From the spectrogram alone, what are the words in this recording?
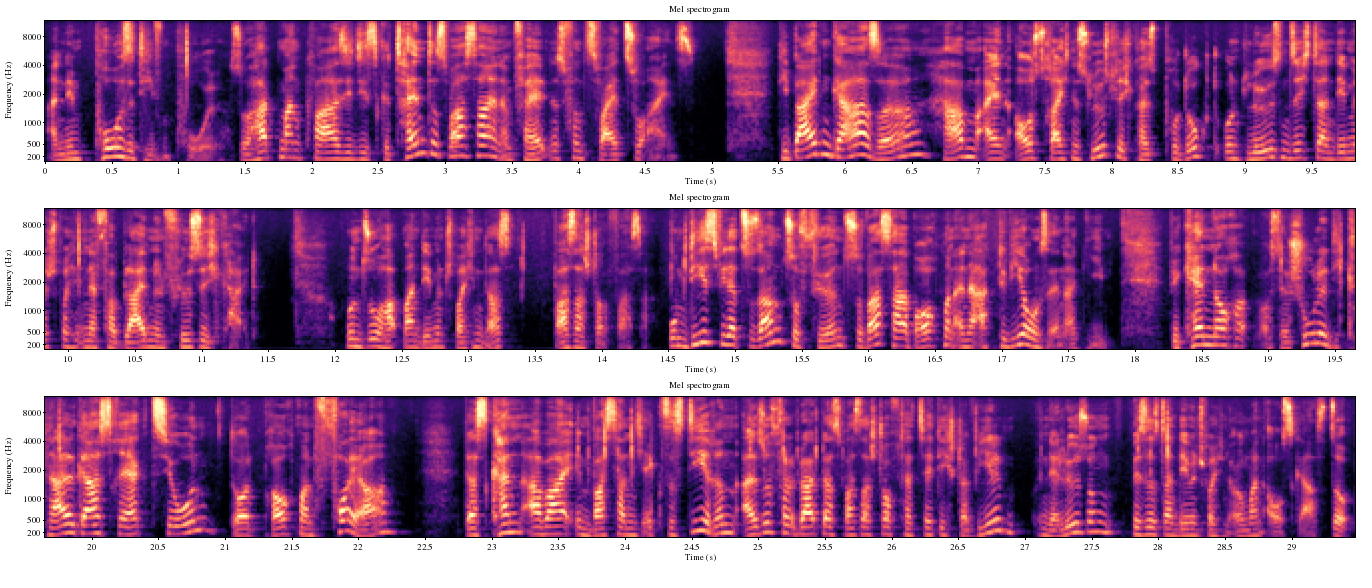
an dem positiven Pol. So hat man quasi dieses getrenntes Wasser in einem Verhältnis von 2 zu 1. Die beiden Gase haben ein ausreichendes Löslichkeitsprodukt und lösen sich dann dementsprechend in der verbleibenden Flüssigkeit. Und so hat man dementsprechend das Wasserstoffwasser. Um dies wieder zusammenzuführen zu Wasser, braucht man eine Aktivierungsenergie. Wir kennen noch aus der Schule die Knallgasreaktion. Dort braucht man Feuer, das kann aber im Wasser nicht existieren, also bleibt das Wasserstoff tatsächlich stabil in der Lösung, bis es dann dementsprechend irgendwann ausgast. So.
